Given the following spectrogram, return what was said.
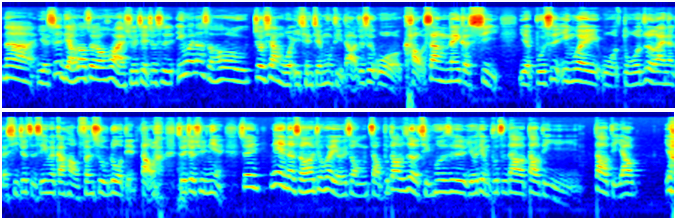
那也是聊到最后，后来学姐就是因为那时候，就像我以前节目提到，就是我考上那个系，也不是因为我多热爱那个系，就只是因为刚好分数落点到了，所以就去念。所以念的时候就会有一种找不到热情，或者是有点不知道到底到底要要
